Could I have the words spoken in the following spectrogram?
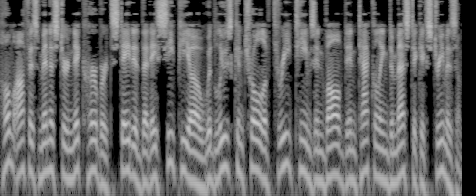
Home Office Minister Nick Herbert stated that ACPO would lose control of three teams involved in tackling domestic extremism.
